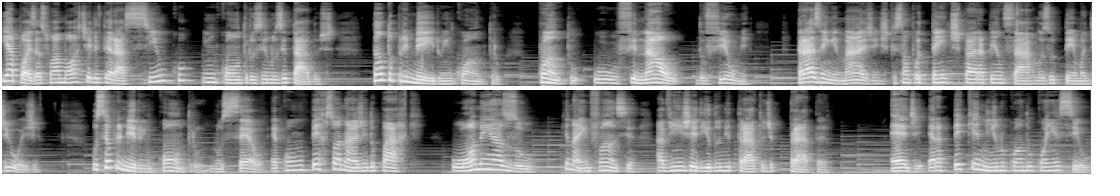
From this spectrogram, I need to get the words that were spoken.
E após a sua morte, ele terá cinco encontros inusitados. Tanto o primeiro encontro quanto o final do filme trazem imagens que são potentes para pensarmos o tema de hoje. O seu primeiro encontro no céu é com um personagem do parque, o Homem Azul, que na infância havia ingerido nitrato de prata. Ed era pequenino quando o conheceu.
